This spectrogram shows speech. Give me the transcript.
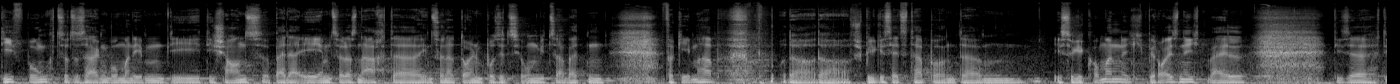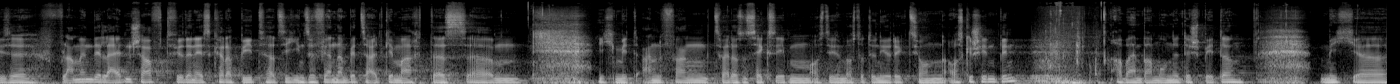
Tiefpunkt sozusagen, wo man eben die, die Chance bei der EM 2008 äh, in so einer tollen Position mitzuarbeiten vergeben habe oder, oder aufs Spiel gesetzt habe und ähm, ist so gekommen. Ich bereue es nicht, weil diese, diese flammende Leidenschaft für den SK Rapid hat sich insofern dann bezahlt gemacht, dass ähm, ich mit Anfang 2006 eben aus, diesem, aus der Turnierdirektion ausgeschieden bin. Aber ein paar Monate später mich äh,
